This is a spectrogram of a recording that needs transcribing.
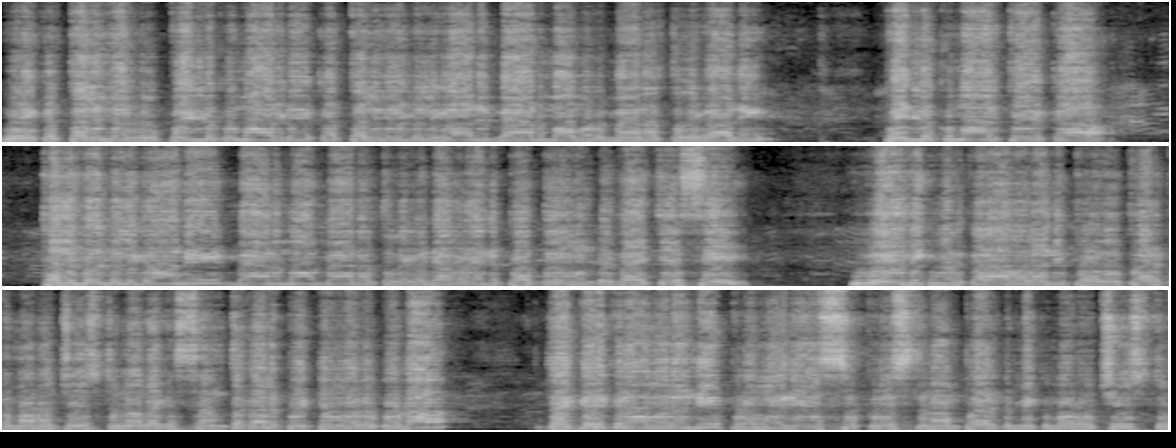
వీరి యొక్క తల్లిదండ్రులు పెళ్ళి కుమారుడు యొక్క తల్లిదండ్రులు కానీ మేనమామలు మేనత్తలు కానీ పెళ్ళి కుమార్తె యొక్క తల్లిదండ్రులు కానీ మేనమామ మేనత్తలు కానీ ఎవరైనా పెద్దలు ఉంటే దయచేసి వేదిక మీదకి రావాలని ప్రభు పేరిట మనం చేస్తున్నాం అలాగే సంతకాలు పెట్టే వాళ్ళు కూడా దగ్గరికి రావాలని ప్రభు యేసుక్రీస్తు పేరిట మీకు మనం చేస్తూ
